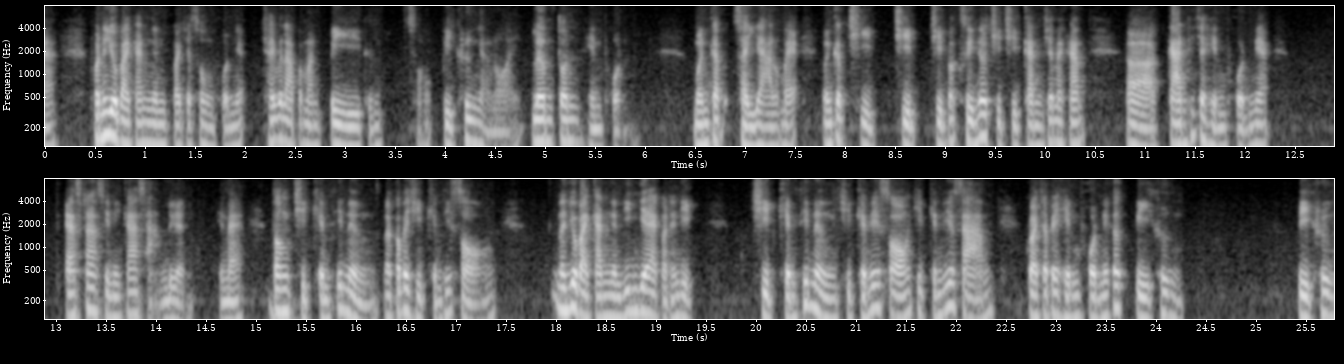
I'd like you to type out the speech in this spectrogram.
นะ เพราะนโยบายการเงินกว่าจะส่งผลเนี่ยใช้เวลาประมาณปีถึงสองปีครึ่งอย่างน้อย เริ่มต้นเห็นผล เหมือนกับใส่ยาลงไป เหมือนกับฉีดฉีดฉีดวัคซีนที่เราฉีดฉีดกันใช่ไหมครับ การที่จะเห็นผลเนี่ยแอสตราเซเนกาสามเดือนเห็นไหมต้องฉีดเข็มที่หนึ่งแล้วก็ไปฉีดเข็มที่สองนโยบายการเงินยิ่งแย่กว่านั้นอีก ฉีดเข็มที่หนึ่งฉีดเข็มที่สองฉีดเข็มที่สามกว่าจะไปเห็นผลนี่ก็ปีครึ่ง ปีครึ่ง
